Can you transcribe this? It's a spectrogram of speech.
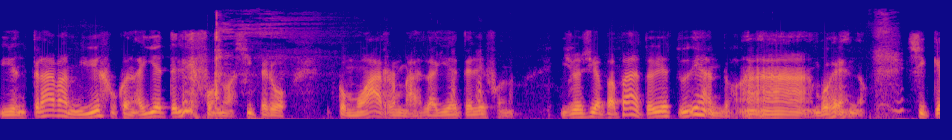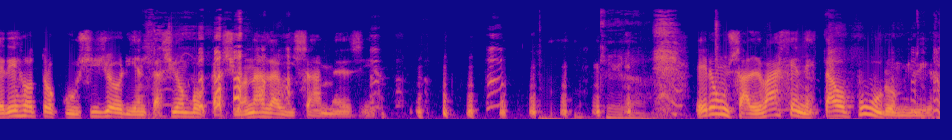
y entraba mi viejo con la guía de teléfono, así, pero como armas la guía de teléfono. Y yo decía, papá, estoy estudiando. Ah, bueno, si querés otro cursillo de orientación vocacional, avísame, decía. Qué. Era un salvaje en estado puro, mi viejo.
